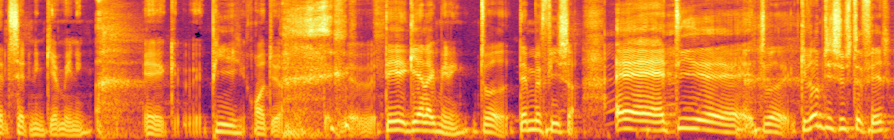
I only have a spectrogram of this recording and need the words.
den sætning giver mening, øh, pige, rådyr, det, det giver heller ikke mening, du ved, dem med fisser, øh, de, øh, du ved, kan jeg vide om de synes det er fedt?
